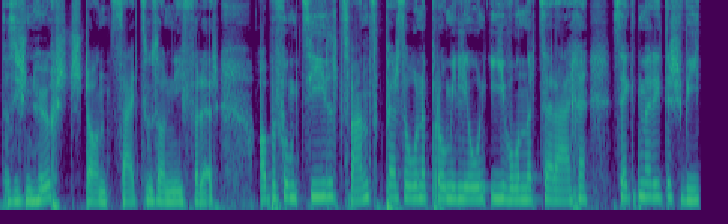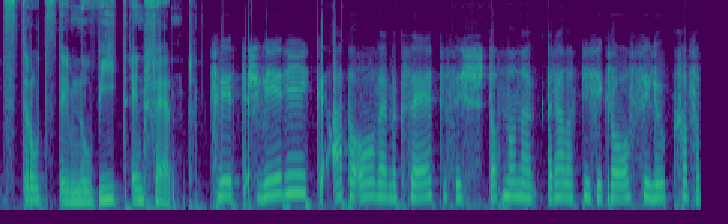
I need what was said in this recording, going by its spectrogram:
Das ist ein Höchststand, sagt Susanne Niffeler. Aber vom Ziel, 20 Personen pro Million Einwohner zu erreichen, sagt man in der Schweiz trotzdem noch weit entfernt. Es wird schwierig, eben auch wenn man sieht, es ist doch noch eine relativ grosse Lücke von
